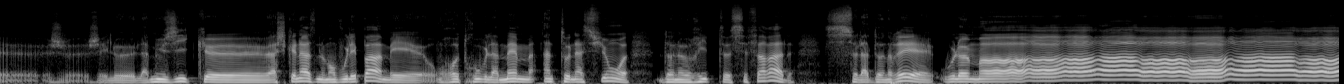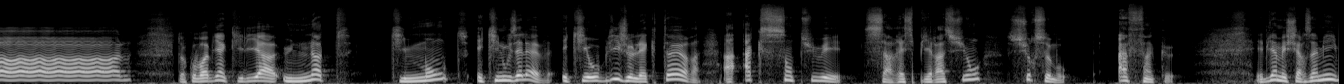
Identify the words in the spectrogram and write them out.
euh, j'ai la musique euh, ashkenaz, ne m'en voulez pas, mais on retrouve la même intonation dans le rite séfarade. Cela donnerait Donc on voit bien qu'il y a une note qui monte et qui nous élève et qui oblige le lecteur à accentuer sa respiration sur ce mot, afin que. Eh bien, mes chers amis,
